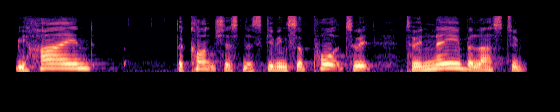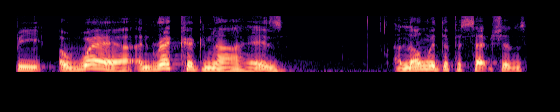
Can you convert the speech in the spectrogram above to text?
behind the consciousness, giving support to it to enable us to be aware and recognize, along with the perceptions,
